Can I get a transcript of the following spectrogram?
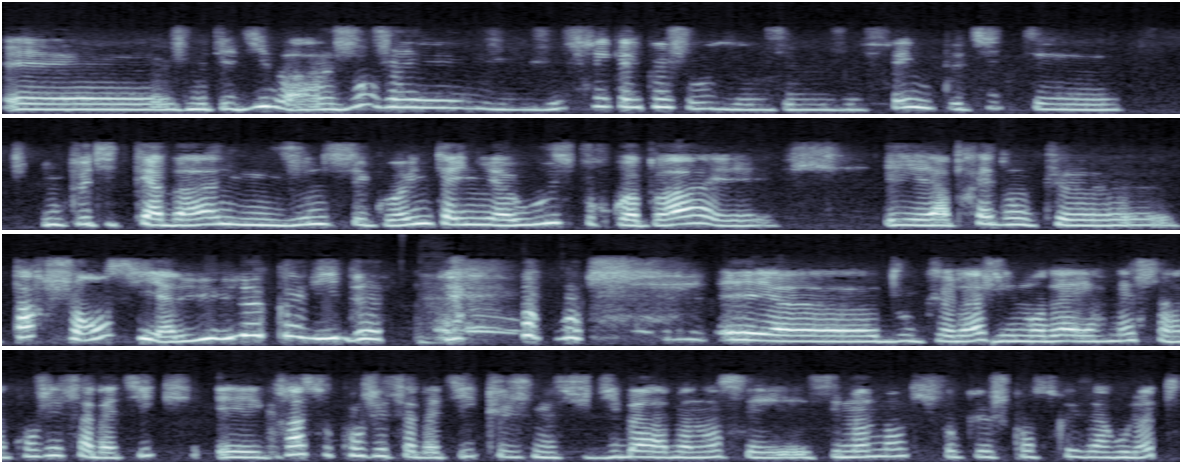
Et euh, je m'étais dit, bah, un jour, je, je, ferai quelque chose. Je, je ferai une petite, euh, une petite cabane, ou je ne sais quoi, une tiny house, pourquoi pas. Et, et après, donc, euh, par chance, il y a eu le Covid. et euh, donc là, j'ai demandé à Hermès un congé sabbatique. Et grâce au congé sabbatique, je me suis dit, bah maintenant, c'est maintenant qu'il faut que je construise la roulotte.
